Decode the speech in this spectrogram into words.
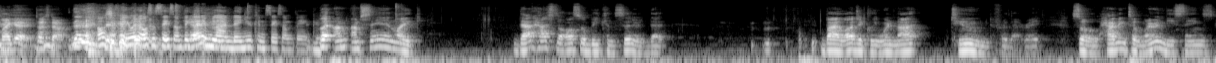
my guy touchdown Oh, Chika, you want to also say something? Let Yeah, him he- land, then you can say something. But I'm I'm saying like that has to also be considered that biologically we're not tuned for that, right? So having to learn these things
